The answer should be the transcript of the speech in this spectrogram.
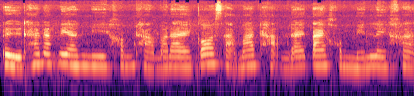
หรือถ้านักเรียนมีคำถามอะไรก็สามารถถามได้ใต้คอมเมนต์เลยค่ะ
